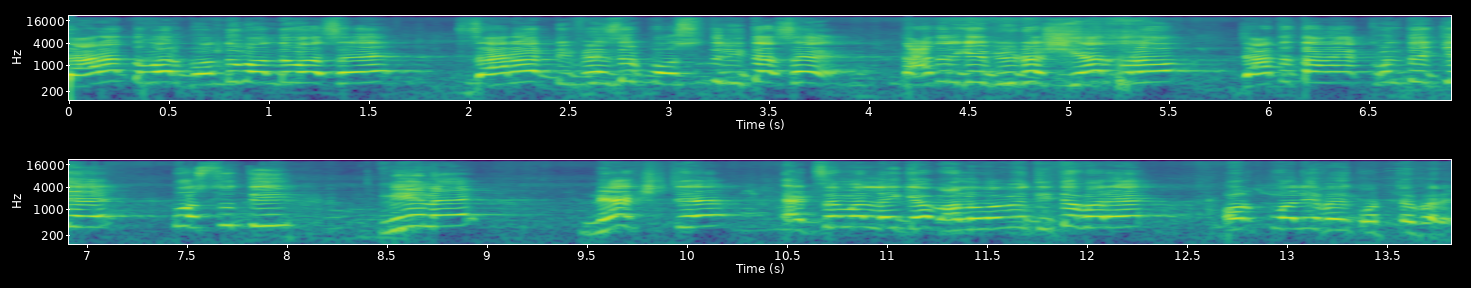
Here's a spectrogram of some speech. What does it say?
যারা তোমার বন্ধু বান্ধব আছে, যারা ডিফেন্সের প্রস্তুতি নিতে নিতেছে তাদেরকে এই ভিডিওটা শেয়ার করো, যাতে তারা এখন থেকে প্রস্তুতি নিয়ে নেয়। নেক্সট যে এক্সামের লেগে ভালোভাবে দিতে পারে ওর কোয়ালিফাই করতে পারে।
